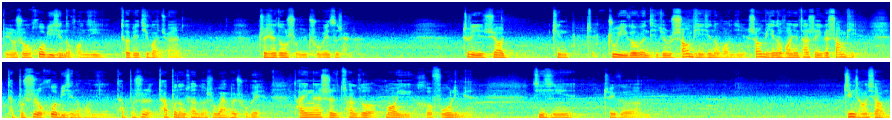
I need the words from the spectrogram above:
比如说货币性的黄金、特别提款权，这些都属于储备资产。这里需要请注意一个问题，就是商品性的黄金，商品性的黄金它是一个商品，它不是货币性的黄金，它不是，它不能算作是外汇储备，它应该是算作贸易和服务里面进行这个经常项目，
